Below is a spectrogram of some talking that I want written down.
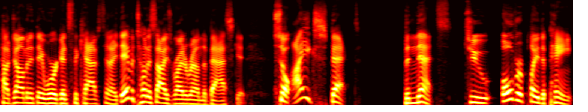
how dominant they were against the Cavs tonight. They have a ton of size right around the basket. So I expect the Nets to overplay the paint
